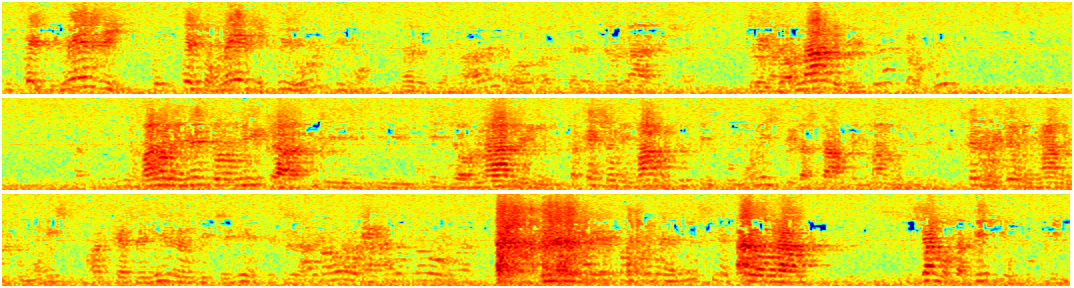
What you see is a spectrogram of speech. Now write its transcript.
in, questi mesi, in questo mese qui ultimo, nel giornale o giornali, sui giornali di tutto qui. Ma non li mettono mica i, i, i, giornali, perché sono in mano tutti i comunisti, la stampa in mano tutti, televisione in mano i comunisti. Anche a venire non dice niente. Allora, siamo capiti un pochino.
